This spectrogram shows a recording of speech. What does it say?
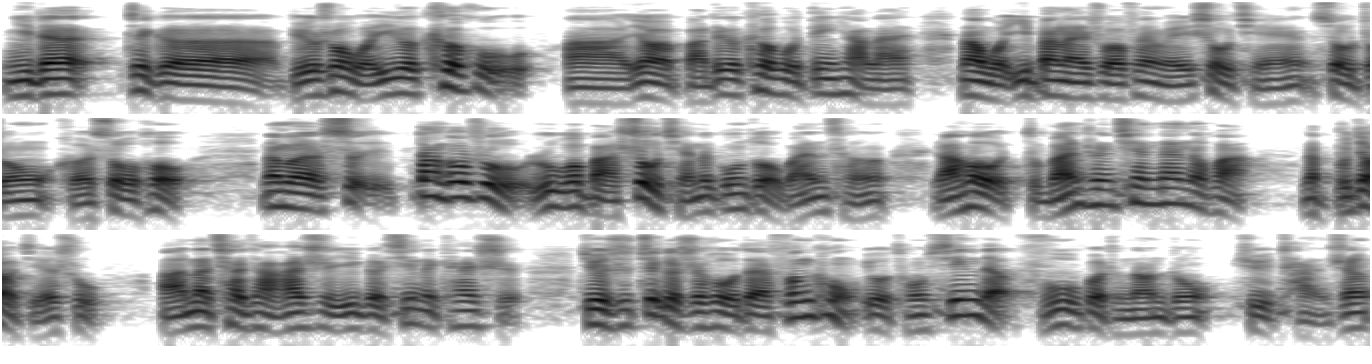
你的这个，比如说我一个客户啊，要把这个客户定下来，那我一般来说分为售前、售中和售后。那么是大多数，如果把售前的工作完成，然后完成签单的话，那不叫结束啊，那恰恰还是一个新的开始。就是这个时候，在风控又从新的服务过程当中去产生。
